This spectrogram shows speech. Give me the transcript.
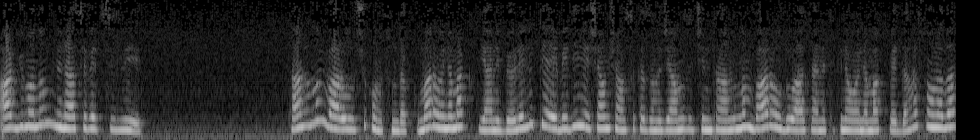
Argümanın münasebetsizliği Tanrı'nın varoluşu konusunda kumar oynamak yani böylelikle ebedi yaşam şansı kazanacağımız için Tanrı'nın var olduğu alternatifine oynamak ve daha sonra da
